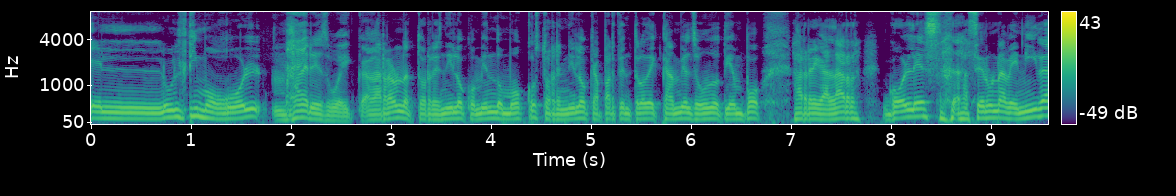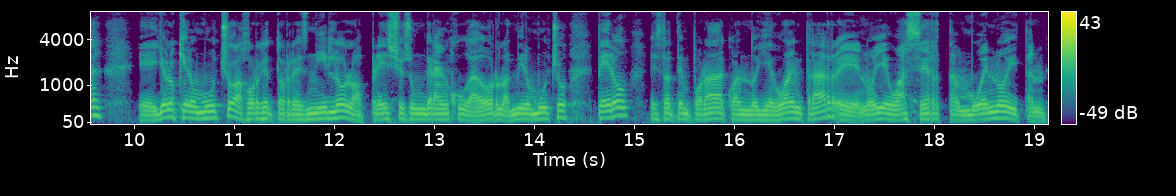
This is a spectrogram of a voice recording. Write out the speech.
el último gol, madres, güey. Agarraron a Torres Nilo comiendo mocos. Torres Nilo que aparte entró de cambio el segundo tiempo a regalar goles, a hacer una avenida. Eh, yo lo quiero mucho a Jorge Torres Nilo, lo aprecio, es un gran jugador, lo admiro mucho. Pero esta temporada cuando llegó a entrar eh, no llegó a ser tan bueno y tan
